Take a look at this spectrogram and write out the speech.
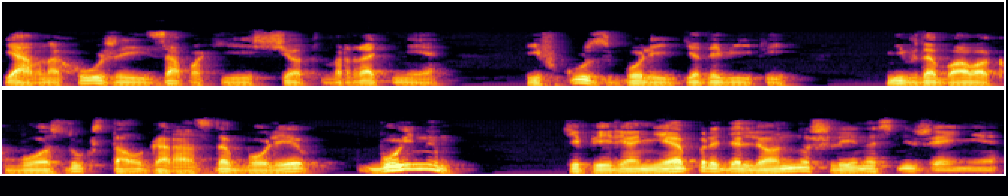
явно хуже, и запах еще отвратнее, и вкус более ядовитый. И вдобавок воздух стал гораздо более буйным. Теперь они определенно шли на снижение,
